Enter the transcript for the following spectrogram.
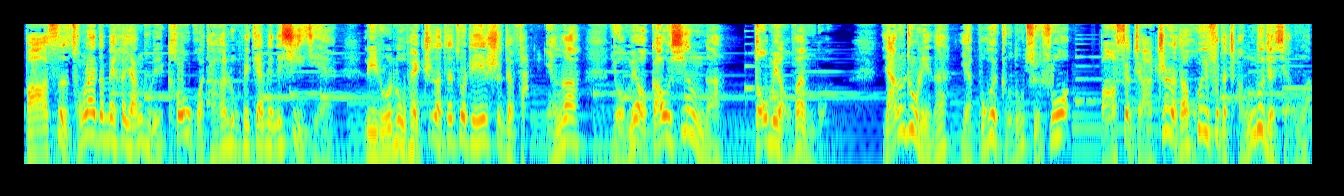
宝四从来都没和杨助理抠过他和陆佩见面的细节，例如陆佩知道他做这些事的反应啊，有没有高兴啊，都没有问过。杨助理呢也不会主动去说，宝四只要知道他恢复的程度就行了，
